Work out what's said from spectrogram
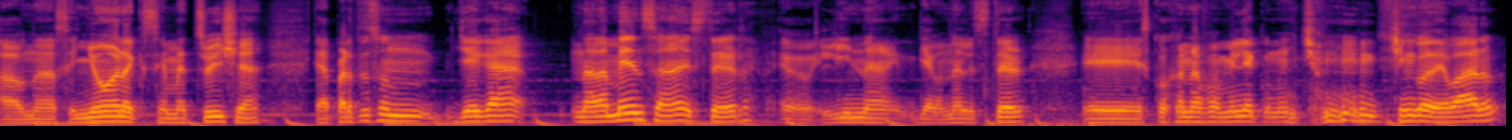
a, a una señora que se llama Trisha, que aparte son, llega nada mensa, Esther, eh, Lina, diagonal Esther, eh, escoge una familia con un, ch- un chingo de varo.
